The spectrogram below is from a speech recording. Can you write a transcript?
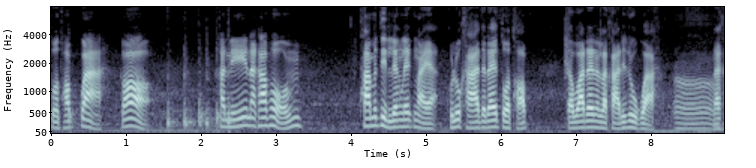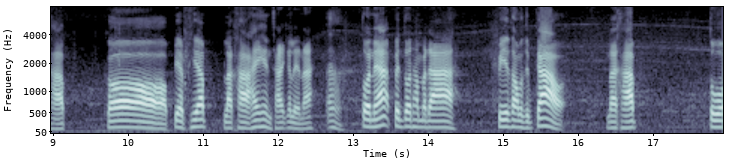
ตัวท็อปกว่า ก็คันนี้นะครับผมถ้าไม่ติดเรื่องเลขใหม่อะคุณลูกค้าจะได้ตัวท็อปแต่ว่าได้ในราคาที่ถูกกว่าอ่านะครับ ก็เปรียบเทียบราคาให้เห็นชัดกันเลยนะอ่าตัวเนี้ยเป็นตัวธรรมดา ปี 2019 นะครับ ตัว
